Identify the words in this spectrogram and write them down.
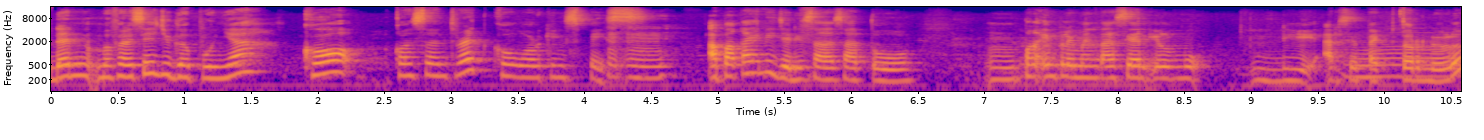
Dan Mbak Felicia juga punya co concentrate co-working space. Mm. Apakah ini jadi salah satu mm, pengimplementasian ilmu di arsitektur dulu?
